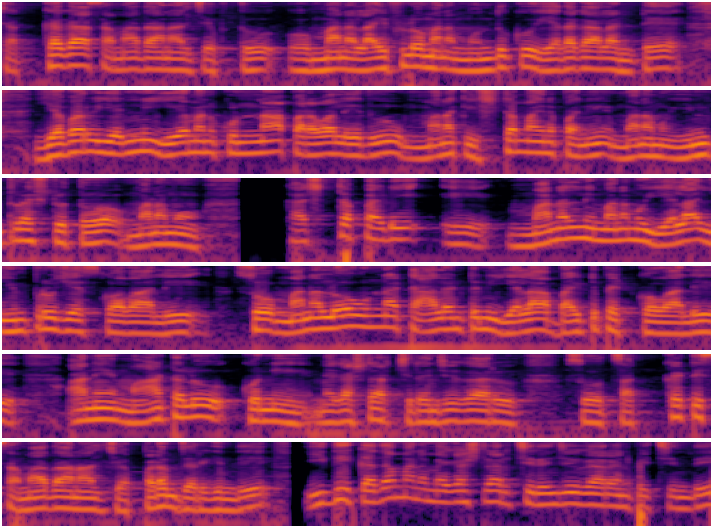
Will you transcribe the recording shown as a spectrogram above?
చక్కగా సమాధానాలు చెప్తూ మన లైఫ్లో మనం ముందుకు ఎదగాలంటే ఎవరు ఎన్ని ఏమనుకున్నా పర్వాలేదు మనకి ఇష్టమైన పని మనము ఇంట్రెస్ట్తో మనము కష్టపడి మనల్ని మనము ఎలా ఇంప్రూవ్ చేసుకోవాలి? సో మనలో ఉన్న టాలెంట్ని ఎలా బయట పెట్టుకోవాలి? అనే మాటలు కొన్ని మెగాస్టార్ చిరంజీవి గారు సో చక్కటి సమాధానాలు చెప్పడం జరిగింది. ఇది కదా మన మెగాస్టార్ చిరంజీవి గారు అనిపించింది.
